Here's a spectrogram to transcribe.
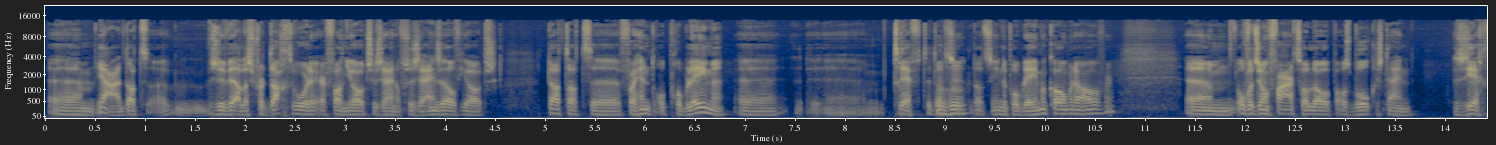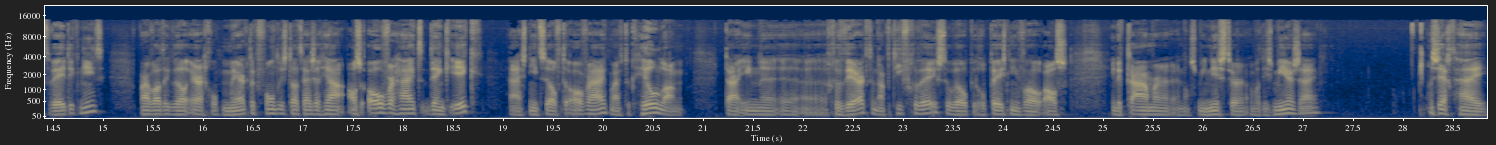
ehm, ja, dat eh, ze wel eens verdacht worden ervan Joods te zijn... of ze zijn zelf Joods dat dat uh, voor hen op problemen uh, treft. Dat, ze, Mhm. dat ze in de problemen komen daarover. Um, of het zo'n vaart zal lopen als Bolkestein zegt, weet ik niet. Maar wat ik wel erg opmerkelijk vond, is dat hij zegt... ja, als overheid denk ik... Hij is niet zelf de overheid, maar hij heeft ook heel lang daarin gewerkt en actief geweest. Zowel op Europees niveau als in de Kamer en als minister en wat iets meer zei. Zegt hij,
